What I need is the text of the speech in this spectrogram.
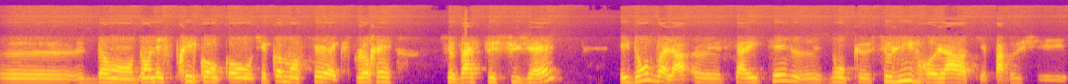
euh, dans, l'esprit quand, j'ai commencé à explorer ce vaste sujet. Et donc voilà, euh, ça a été donc euh, ce livre-là qui est paru chez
